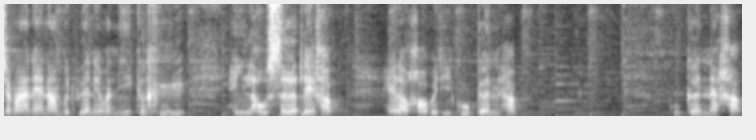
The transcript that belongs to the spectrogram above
จะมาแนะนำเพื่อนๆในวันนี้ก็คือ ให้เราเซิร์ชเลยครับ ให้เราเข้าไปที่ Google ครับ Google นะครับ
